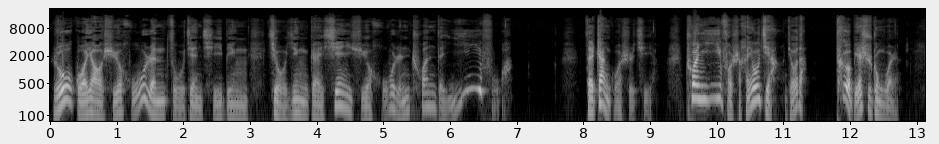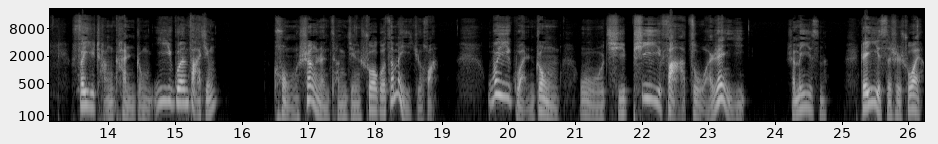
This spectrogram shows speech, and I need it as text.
如果要学胡人组建骑兵，就应该先学胡人穿的衣服啊。在战国时期呀，穿衣服是很有讲究的，特别是中国人。非常看重衣冠发型，孔圣人曾经说过这么一句话：“微管仲吾其披发左衽衣。”什么意思呢？这意思是说呀，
